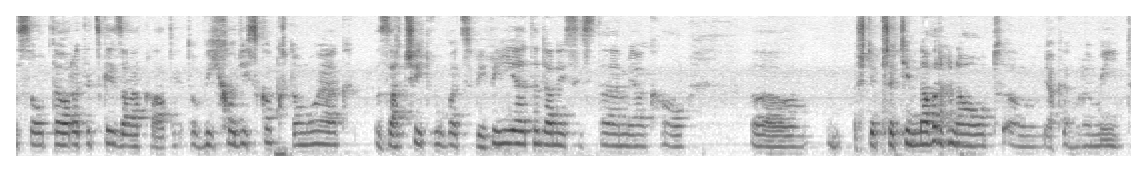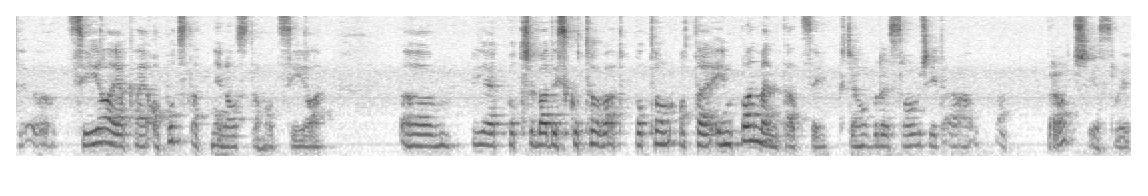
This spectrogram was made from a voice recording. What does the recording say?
jsou teoretický základ. Je to východisko k tomu, jak začít vůbec vyvíjet daný systém, jak ho uh, ještě předtím navrhnout, eh, jaké bude mít cíle, jaká je opodstatněnost toho cíle. Je potřeba diskutovat potom o té implementaci, k čemu bude sloužit a proč, jestli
